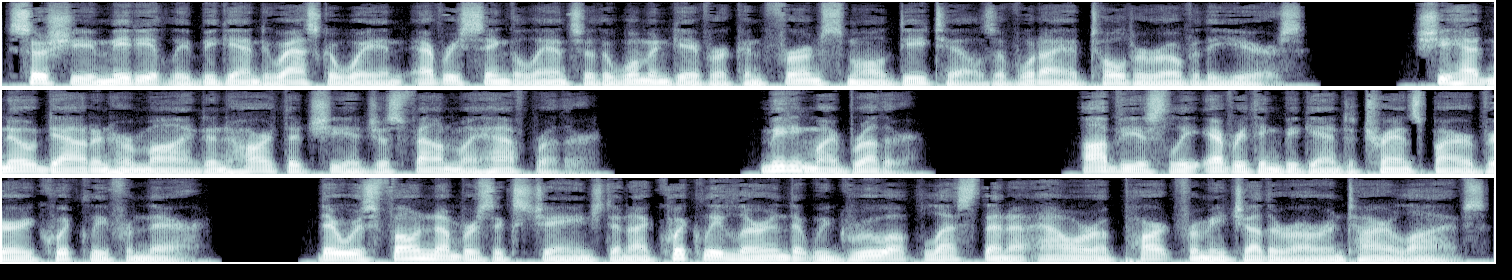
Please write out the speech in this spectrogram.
So she immediately began to ask away, and every single answer the woman gave her confirmed small details of what I had told her over the years. She had no doubt in her mind and heart that she had just found my half brother. Meeting my brother. Obviously, everything began to transpire very quickly from there. There was phone numbers exchanged, and I quickly learned that we grew up less than an hour apart from each other our entire lives.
